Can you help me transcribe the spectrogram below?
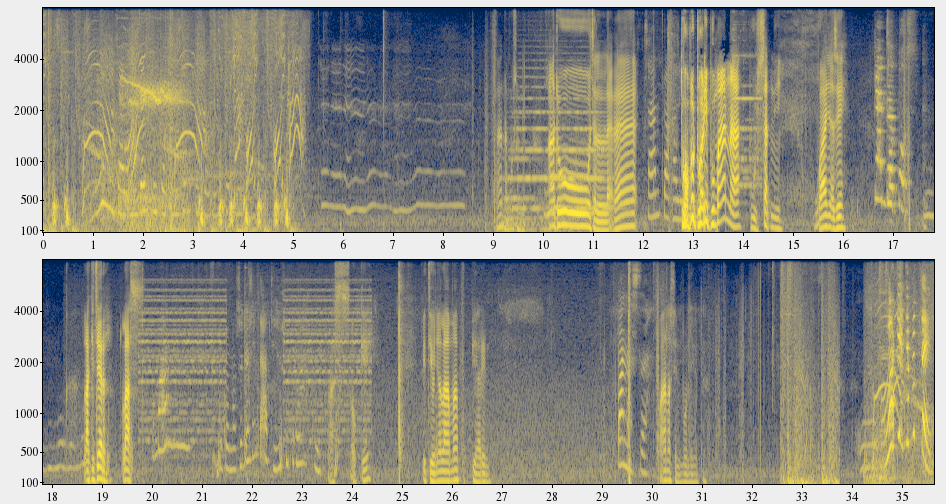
Mana musuh nih? Aduh, jelek, Rek. Sampah kali. 22 ribu mana? Buset nih. Banyak sih. Lagi, Jer. Las. Maksudnya sih tadi super aku. Las, oke. Videonya lama, biarin. Panas dah. Panas handphone udah. Wah cek cepet deh.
